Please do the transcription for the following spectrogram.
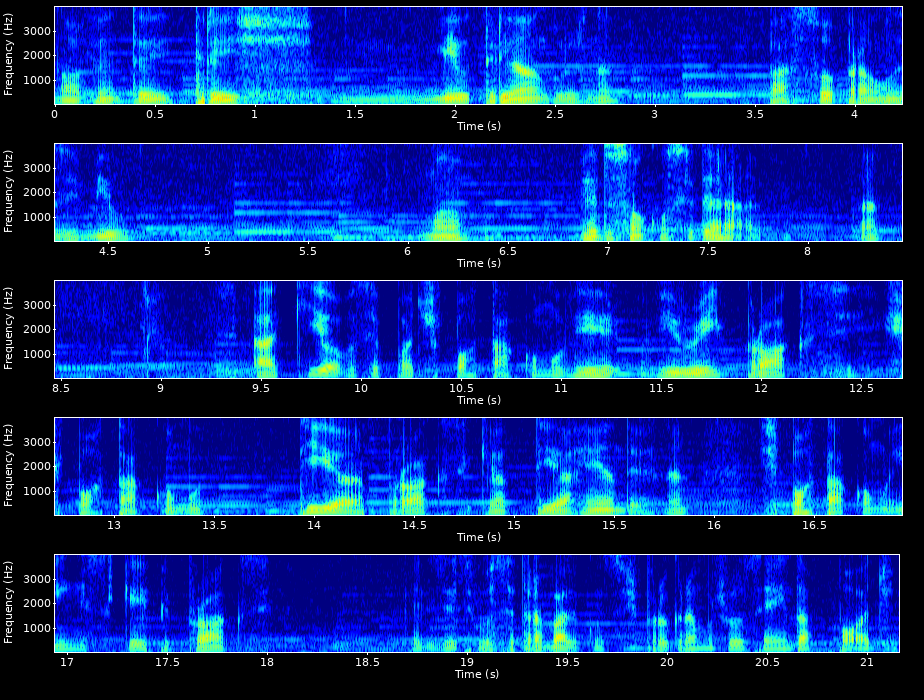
93 mil triângulos, né? Passou para 11 mil. Uma redução considerável. Tá? Aqui ó, você pode exportar como V-Ray Proxy, exportar como TIA Proxy, que é a TIA Render, né? exportar como Inkscape Proxy. Quer dizer, se você trabalha com esses programas, você ainda pode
